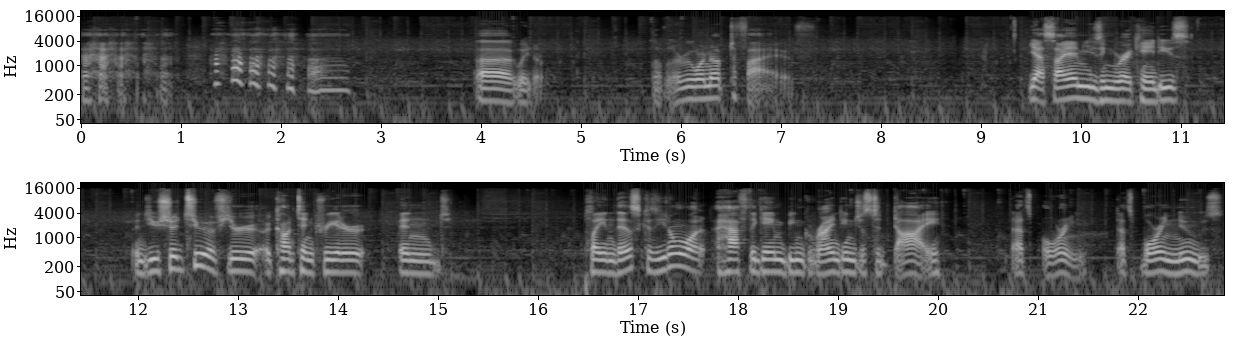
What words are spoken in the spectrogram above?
uh, wait, no. Level everyone up to 5. Yes, I am using rare candies. And you should too if you're a content creator and playing this, because you don't want half the game being grinding just to die. That's boring. That's boring news.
